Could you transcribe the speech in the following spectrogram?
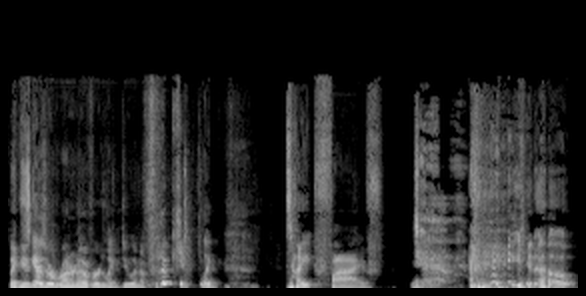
Like these guys were running over and like doing a fucking like tight five, you know?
